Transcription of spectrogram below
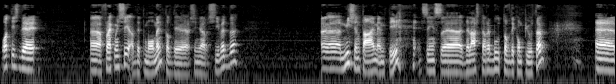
What is the uh, frequency at that moment of the signal received? Uh, mission time MT since uh, the last reboot of the computer. Uh,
